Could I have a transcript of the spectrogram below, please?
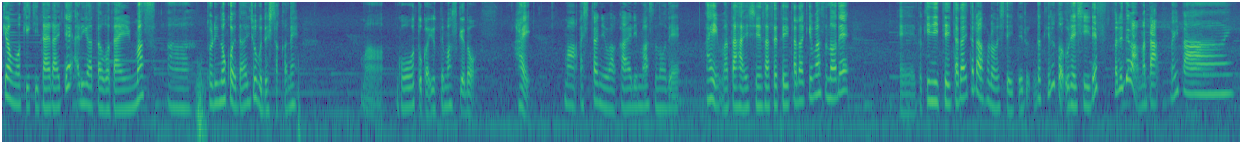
今日もお聞きいただいてありがとうございます。あ鳥の声大丈夫でしたかね？まあゴーとか言ってますけど、はい、まあ明日には帰りますので、はい、また配信させていただきますので。えーと、気に入っていただいたらフォローしていただけると嬉しいです。それではまた。バイバーイ。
